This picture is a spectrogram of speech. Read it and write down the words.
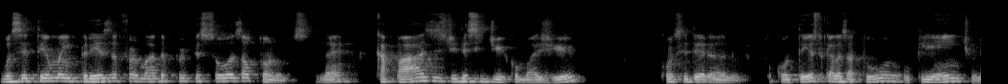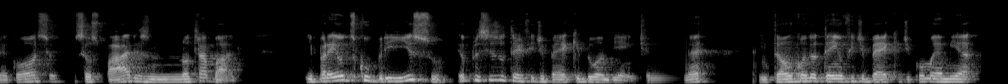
você ter uma empresa formada por pessoas autônomas, né? Capazes de decidir como agir, considerando o contexto que elas atuam, o cliente, o negócio, os seus pares no trabalho. E para eu descobrir isso, eu preciso ter feedback do ambiente, né? Então, quando eu tenho feedback de como é a minha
